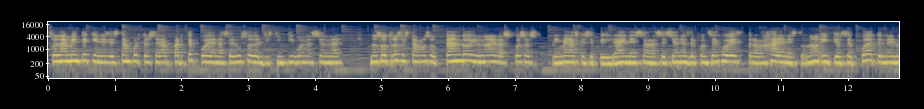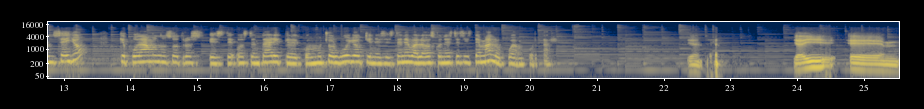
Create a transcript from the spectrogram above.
solamente quienes están por tercera parte pueden hacer uso del distintivo nacional nosotros estamos optando y una de las cosas primeras que se pedirá en esas sesiones del Consejo es trabajar en esto, ¿no? En que se pueda tener un sello que podamos nosotros este, ostentar y que con mucho orgullo quienes estén evaluados con este sistema lo puedan portar. Bien. Y ahí, eh,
